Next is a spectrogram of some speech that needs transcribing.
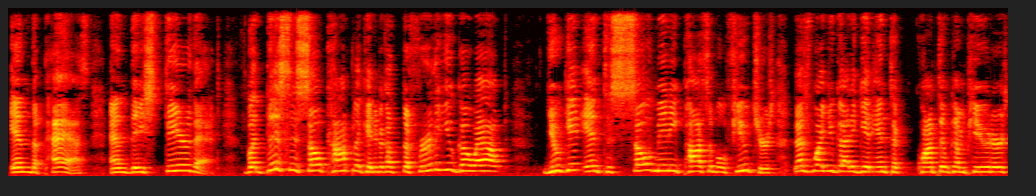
in the past, and they steer that. But this is so complicated because the further you go out, you get into so many possible futures. That's why you got to get into quantum computers,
